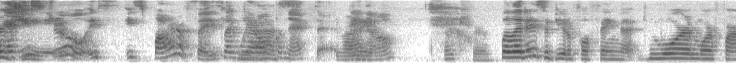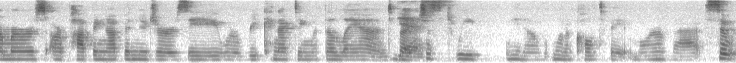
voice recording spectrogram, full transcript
energy. it's true. It's it's part of it. It's like we're all connected, Right. you know. So true. Well, it is a beautiful thing that more and more farmers are popping up in New Jersey. We're reconnecting with the land, but Yes. just we, you know, want to cultivate more of that. So,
